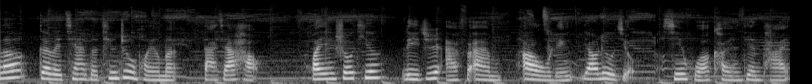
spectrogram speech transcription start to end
Hello，各位亲爱的听众朋友们，大家好，欢迎收听荔枝 FM 二五零幺六九新火考研电台，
